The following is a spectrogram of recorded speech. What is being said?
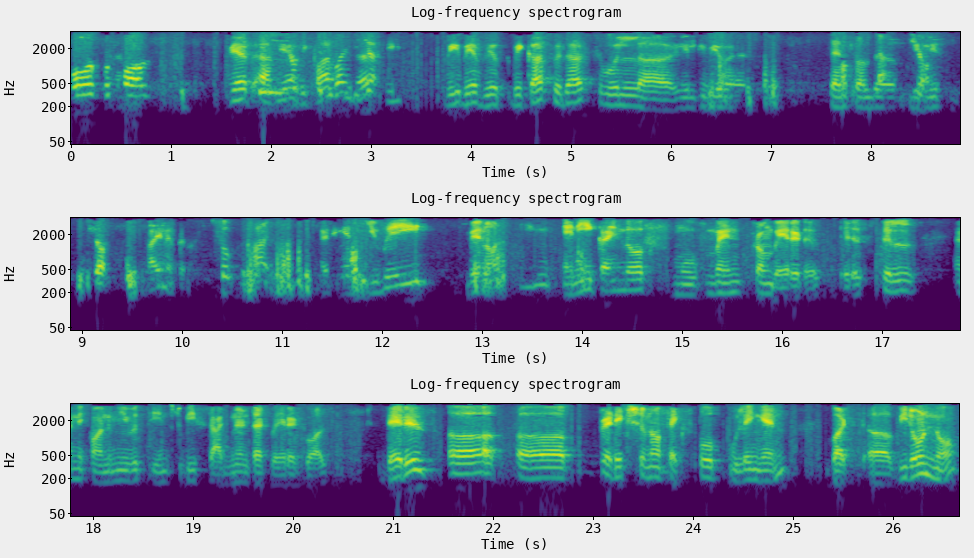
more footfall? We have, uh, we have Vikas with us. We, we have Vikas with us who will uh, he'll give you a sense from the. Middle East. Sure. So, I, I think in UAE, we're not seeing any kind of movement from where it is. It is still an economy which seems to be stagnant at where it was. There is a, a prediction of expo pulling in, but uh, we don't know.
